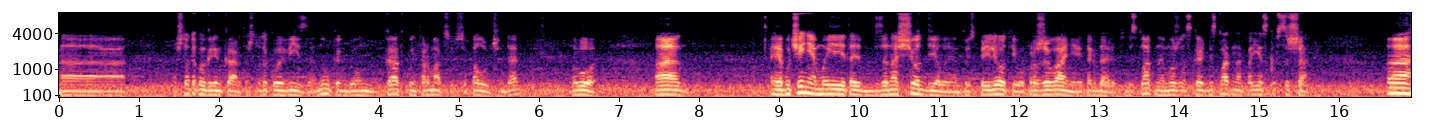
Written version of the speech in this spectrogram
а, что такое грин-карта, что такое виза. Ну, как бы он краткую информацию все получит, да. Вот. А, и обучение мы это за наш счет делаем, то есть прилет его, проживание и так далее. Бесплатная, можно сказать, бесплатная поездка в США. А,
